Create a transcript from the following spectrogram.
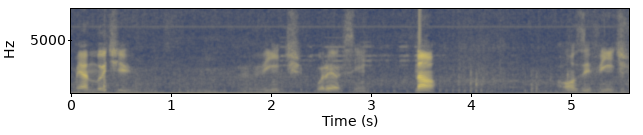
Meia-noite e 20, por aí assim. Não, onze e vinte.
